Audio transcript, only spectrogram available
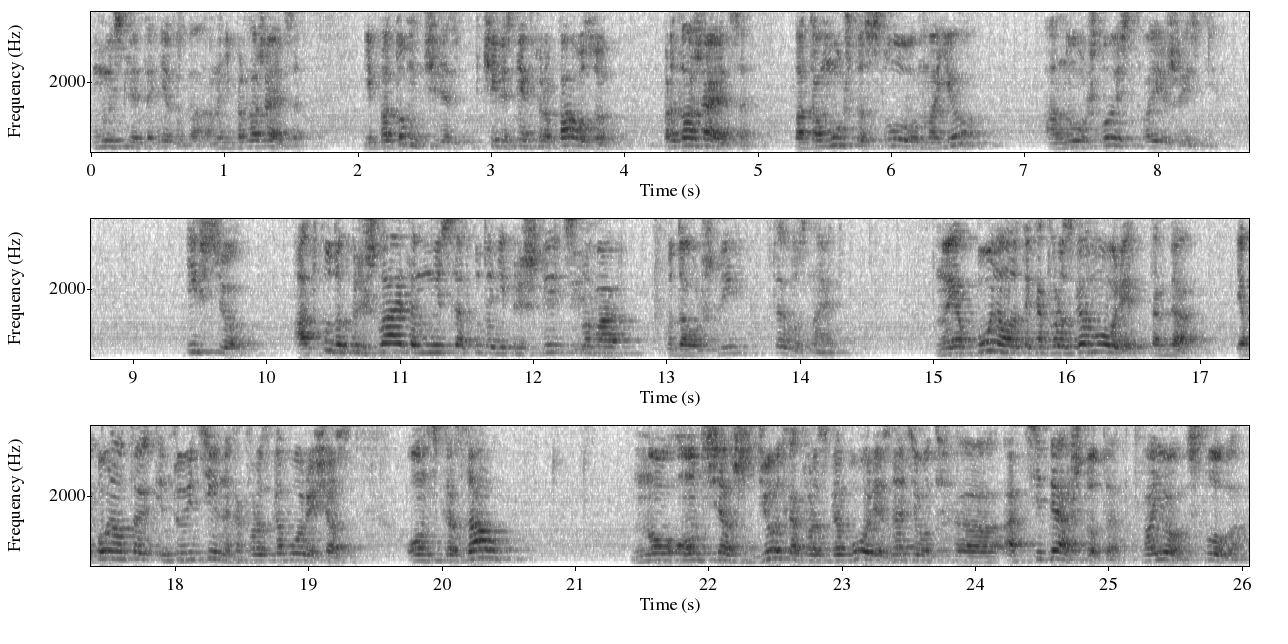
Мысли это нет, она не продолжается. И потом через, через некоторую паузу продолжается. Потому что слово мое, оно ушло из твоей жизни. И все. Откуда пришла эта мысль, откуда не пришли слова, куда ушли, кто его знает. Но я понял это как в разговоре тогда. Я понял это интуитивно, как в разговоре сейчас. Он сказал, но он сейчас ждет, как в разговоре, знаете, вот э, от тебя что-то, твое слово,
